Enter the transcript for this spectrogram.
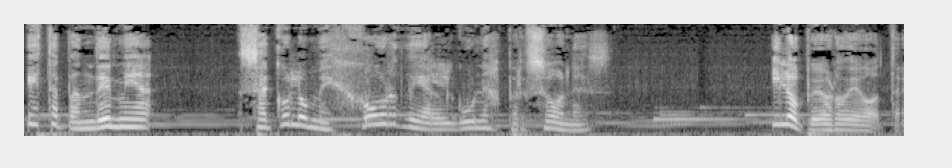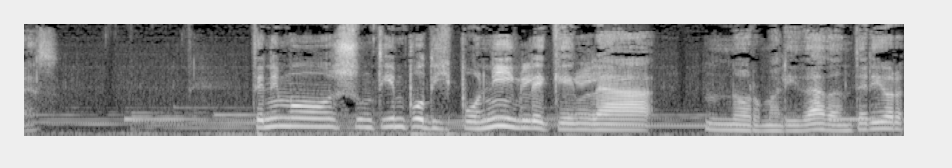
Esta pandemia sacó lo mejor de algunas personas y lo peor de otras. Tenemos un tiempo disponible que en la normalidad anterior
